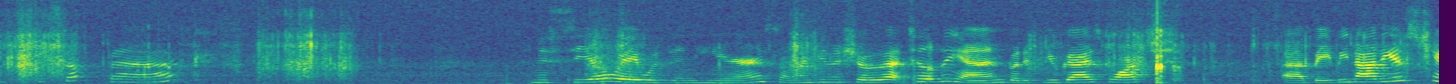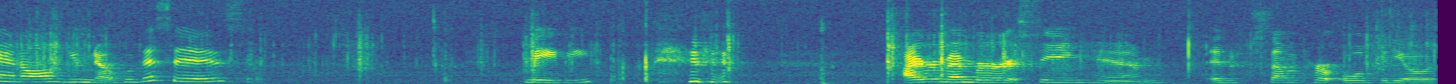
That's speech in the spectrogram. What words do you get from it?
Put stuff back. His COA was in here, so I'm not going to show that till the end. But if you guys watch uh, Baby Nadia's channel, you know who this is. Maybe. I remember seeing him in some of her old videos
